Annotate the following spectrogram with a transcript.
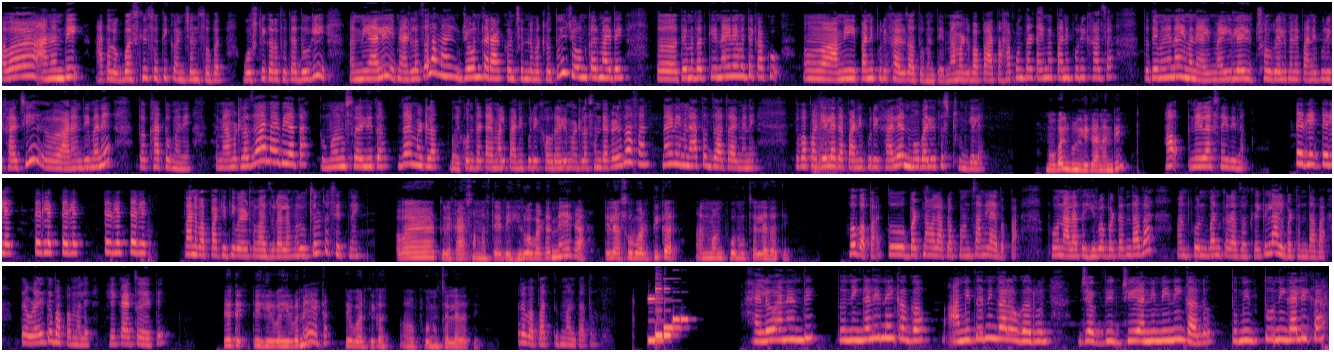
अव आनंदी. आता लोक बसलीच होती कंचन सोबत. गोष्टी करत होत्या दोघी. आणि मी आली. मी म्हटलं चला माय जेवण करा. कंचनने म्हटलं तू जेवण कर बाई तर ते म्हणतात की नाही नाही म्हणते काकू अं, आम्ही पाणीपुरी खायला जातो म्हणते. मी म्हटलं बापा आता हा कोणता टाईम आहे पाणीपुरी खायचा? तर ते म्हणे नाही म्हणे आई माईला इच्छा उरली म्हणे पाणीपुरी खायची. अं, आनंदी म्हणे तर खातो म्हणे. तर मी म्हटलं जाय माय बी आता. तू म्हणून राहिली तर जाय म्हटलं. भल कोणत्या टायमाला पाणीपुरी खाऊ राहिली म्हटलं संध्याकाळी जासान नाही नाही म्हणे आताच जायचं आहे म्हणे. तर बापा गेल्या त्या पाणीपुरी खायला आणि मोबाईल इथंच ठेवून गेल्या. मोबाईल भुलली का आनंदी? हा नेलाच नाही तिनं. टिरलिक टिरलिक टिरलिक टिरलिक टिरलिक टिरलिक पान बाप्पा किती वेळचा बाजूला मला उचलतच येत नाही. अबे तुला काय समजते ते हिरो बटन नाही का? त्याला असं वरती कर आणि मग फोन उचलला जाते. हो बापा तो बटनावाला आपला फोन चांगला आहे बापा फोन आला तर हिरवं बटन दाबा आणि फोन बंद करायचं असलं की लाल बटन दाबा. तेवढं येते बापा मला. हे कायचं येते ते? ते ते हिरवं हिरवं नाही का? ते वरती कर. अं, फोन उचलला जाते. अरे बापा तुम्ही म्हणता तर. हॅलो आनंदी. तू निघाली नाही का ग? आम्ही तर निघालो घरून. जगदीशजी आणि मी निघालो. तुम्ही तू निघाली का?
